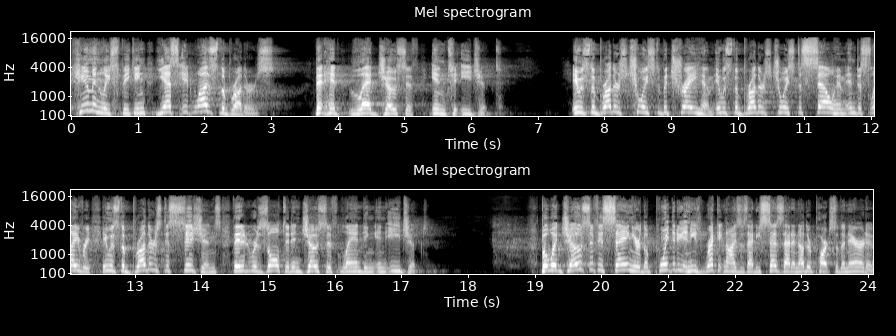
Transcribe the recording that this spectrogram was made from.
humanly speaking, yes, it was the brothers that had led Joseph into Egypt. It was the brothers' choice to betray him. It was the brothers' choice to sell him into slavery. It was the brothers' decisions that had resulted in Joseph landing in Egypt. But what Joseph is saying here, the point that he, and he recognizes that, he says that in other parts of the narrative.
